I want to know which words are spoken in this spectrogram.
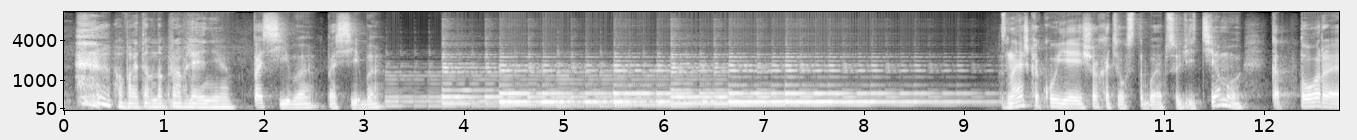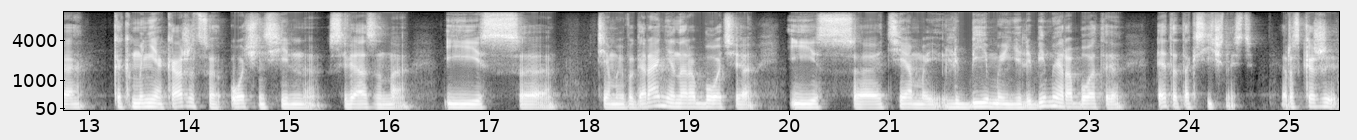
в этом направлении. Спасибо, спасибо. Знаешь, какую я еще хотел с тобой обсудить тему, которая, как мне кажется, очень сильно связана и с темой выгорания на работе, и с темой любимой и нелюбимой работы. Это токсичность. Расскажи,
